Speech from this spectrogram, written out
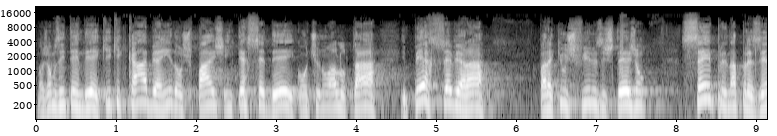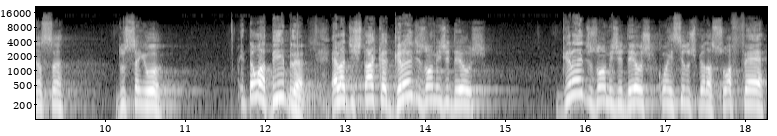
Nós vamos entender aqui que cabe ainda aos pais interceder e continuar a lutar e perseverar para que os filhos estejam sempre na presença do Senhor. Então a Bíblia, ela destaca grandes homens de Deus, grandes homens de Deus conhecidos pela sua fé,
